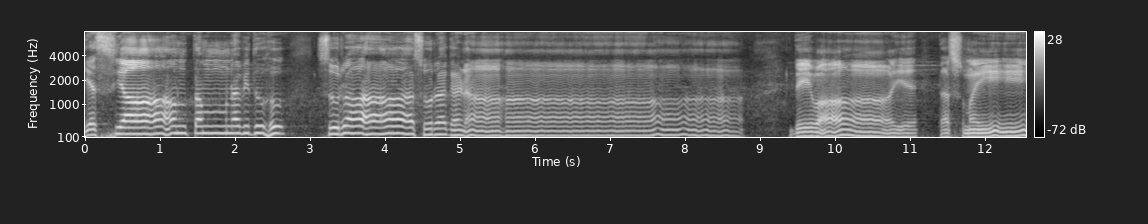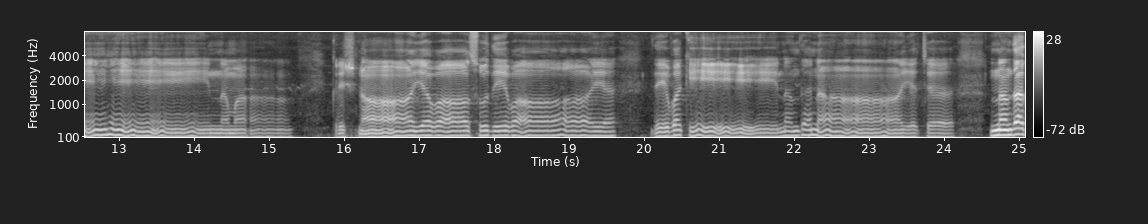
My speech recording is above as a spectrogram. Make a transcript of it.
యస్యాంతం న విదు సురాసురగణాః. దేవాయ తస్మై నమః. కృష్ణాయ వాసుదేవాయ దేవకీ నందనాయ చ నందగోపకుమారాయ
